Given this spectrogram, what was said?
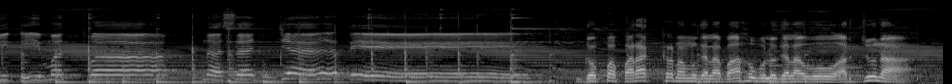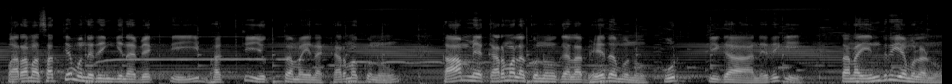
इति मत्वा न सज्जते గొప్ప పరాక్రమము గల బాహువులు గల ఓ అర్జున పరమ సత్యము నెరింగిన వ్యక్తి భక్తియుక్తమైన కర్మకును కామ్య కర్మలకును గల భేదమును పూర్తిగా నెరిగి తన ఇంద్రియములను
